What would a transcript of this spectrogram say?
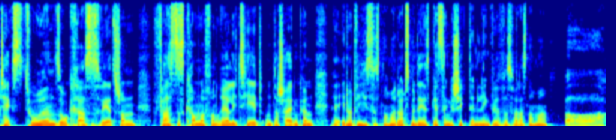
Texturen so krass, dass wir jetzt schon fast es kaum noch von Realität unterscheiden können. Äh, Eduard, wie hieß das nochmal? Du hattest mir das gestern geschickt, den Link. Was war das nochmal? Oh,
